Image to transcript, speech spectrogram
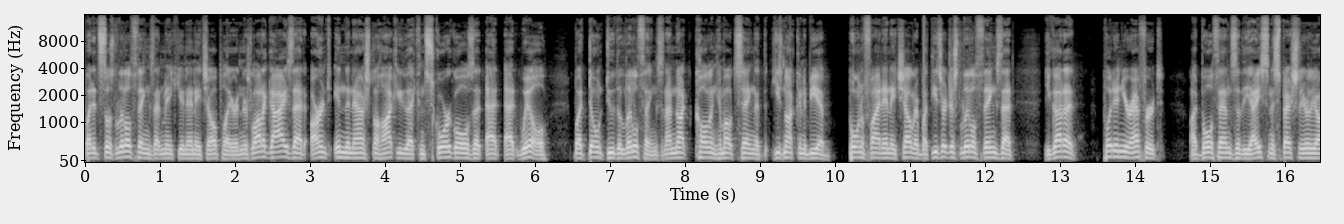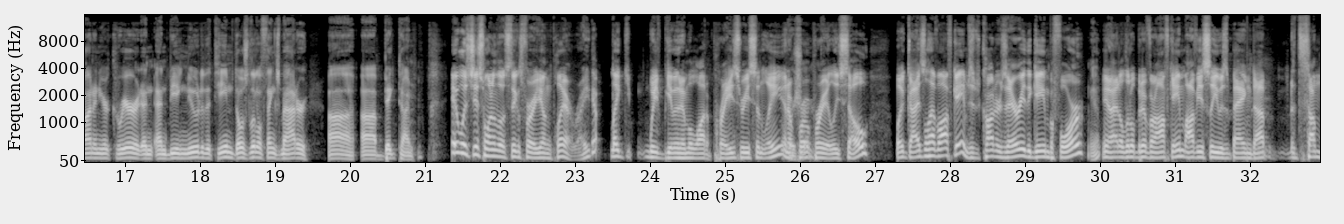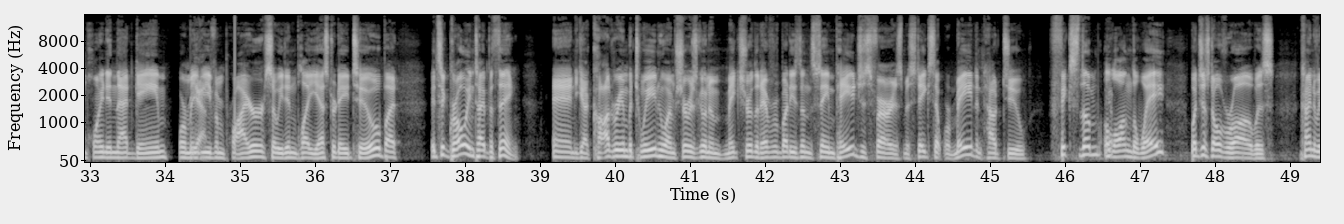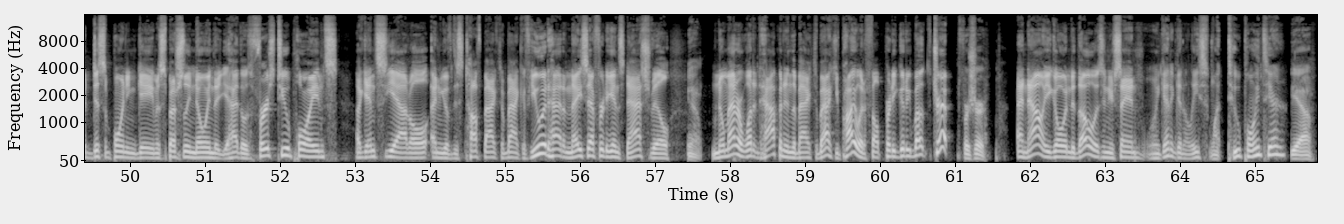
but it's those little things that make you an NHL player. And there's a lot of guys that aren't in the National Hockey that can score goals at at, at will, but don't do the little things. And I'm not calling him out saying that he's not going to be a bona fide NHLer, but these are just little things that you got to put in your effort at both ends of the ice, and especially early on in your career and, and being new to the team, those little things matter uh, uh, big time. It was just one of those things for a young player, right? Yep. Like we've given him a lot of praise recently, and For sure. appropriately so. But guys will have off games. It was Connor Zary the game before. Yep. You know, had a little bit of an off game. Obviously, he was banged up at some point in that game, or maybe Yeah. even prior, so he didn't play yesterday too. But it's a growing type of thing. And you got Kadri in between, who I'm sure is going to make sure that everybody's on the same page as far as mistakes that were made and how to fix them along the way. But just overall, it was kind of a disappointing game, especially knowing that you had those first two points against Seattle and you have this tough back to back. If you had had a nice effort against Nashville, Yeah, no matter what had happened in the back to back, you probably would have felt pretty good about the trip. for sure. And now you go into those and you're saying, well, we got to get at least, what, two points here Yeah,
